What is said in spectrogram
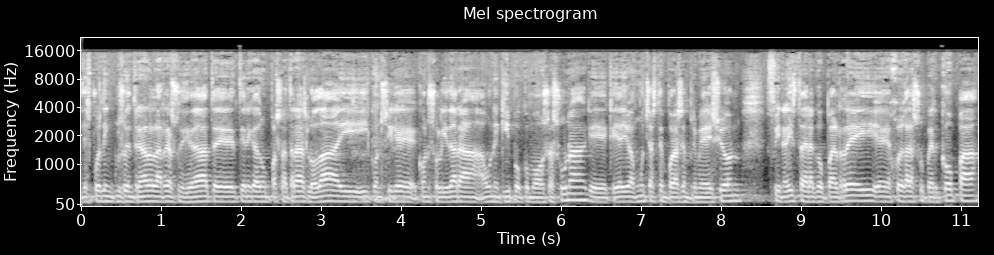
después de incluso entrenar a la Real Sociedad eh, tiene que dar un paso atrás, lo da y, consigue consolidar a, un equipo como Osasuna, que, ya lleva muchas temporadas en Primera División, finalista de la Copa del Rey, juega la Supercopa.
